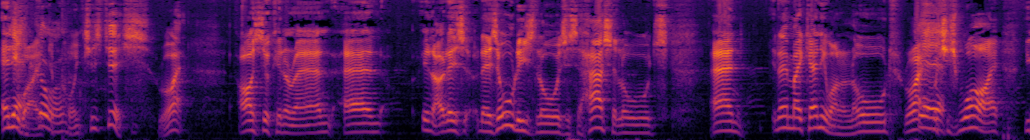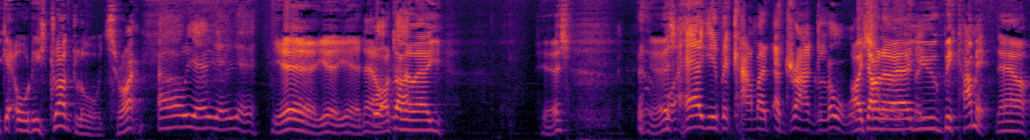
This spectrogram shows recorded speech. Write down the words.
anyway, go the on. point is this, right? I was looking around, and you know, there's there's all these lords. It's a House of Lords, and they make anyone a lord, right? Yeah. Which is why you get all these drug lords, right? Oh yeah, yeah, yeah. Yeah, yeah, yeah. Now What, I don't know how you. Yes. Yes. How you become a, a drug lord? I don't know how thing. you become it. Now,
